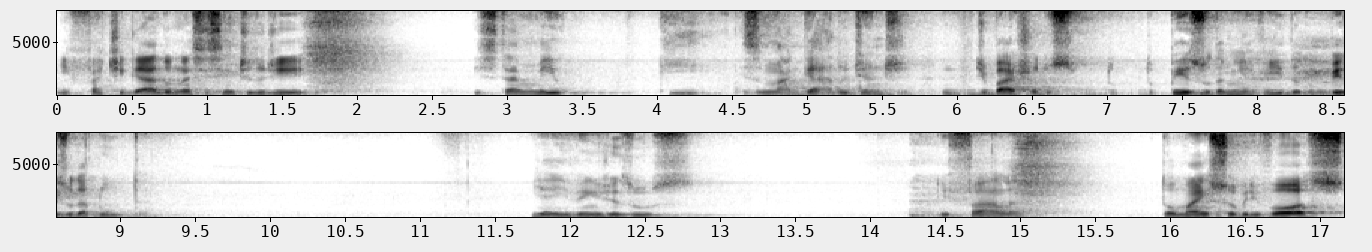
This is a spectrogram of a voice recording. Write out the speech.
e fatigado nesse sentido de está meio que esmagado diante, debaixo do, do peso da minha vida, do peso da luta. E aí vem Jesus e fala: Tomai sobre vós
